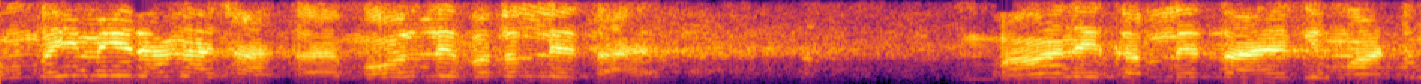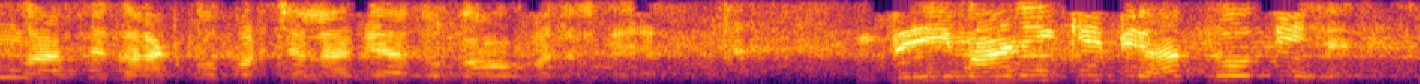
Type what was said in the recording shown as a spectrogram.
बंबई में ही रहना चाहता है, मोहल्ले बदल लेता है। बहाने कर लेता है कि माटुंगा से घाटों पर चला गया तो गाँव बदल गया। बेईमानी की भी हद होती है।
